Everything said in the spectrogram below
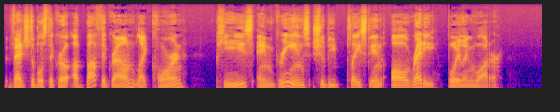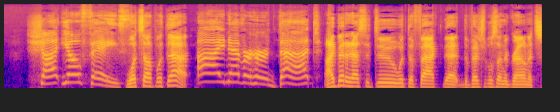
Vegetables that grow above the ground, like corn, peas, and greens, should be placed in already boiling water. Shut your face. What's up with that? I never heard that. I bet it has to do with the fact that the vegetables underground, it's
